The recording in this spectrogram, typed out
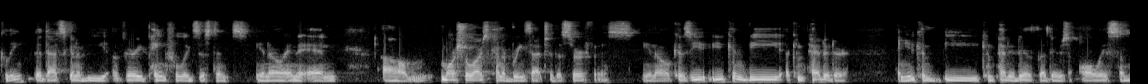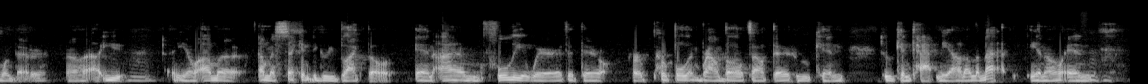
that that's going to be a very painful existence, you know, and, and um, martial arts kind of brings that to the surface, you know, because you, you can be a competitor and you can be competitive, but there's always someone better. Uh, you, mm-hmm. you know, I'm a, I'm a second degree black belt and I'm fully aware that there are purple and brown belts out there who can, who can tap me out on the mat, you know, and, mm-hmm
